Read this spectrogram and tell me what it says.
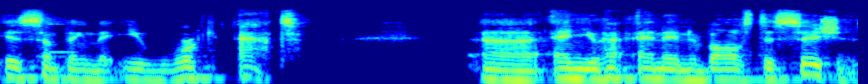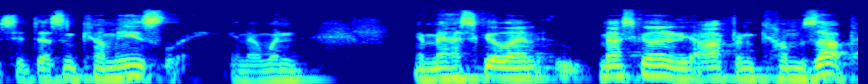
is something that you work at, uh, and you ha- and it involves decisions. It doesn't come easily. You know, when masculine masculinity often comes up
